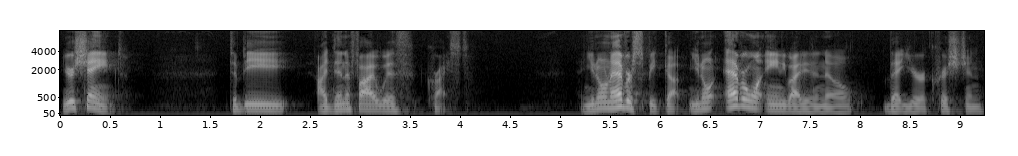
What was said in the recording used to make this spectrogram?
You're ashamed to be identify with Christ. And you don't ever speak up. You don't ever want anybody to know that you're a Christian.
